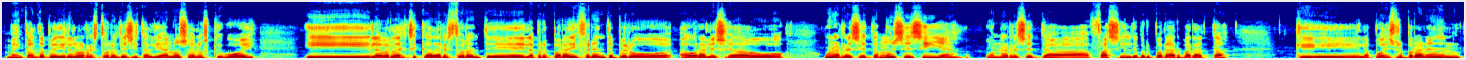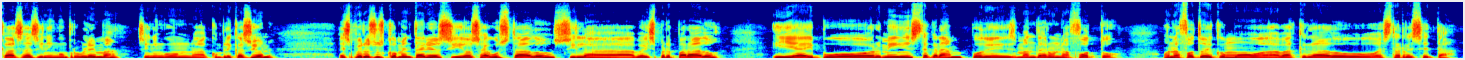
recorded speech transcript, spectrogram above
me encanta pedir en los restaurantes italianos a los que voy. Y la verdad es que cada restaurante la prepara diferente, pero ahora les he dado una receta muy sencilla, una receta fácil de preparar, barata, que la podéis preparar en casa sin ningún problema, sin ninguna complicación. Espero sus comentarios si os ha gustado, si la habéis preparado. Y ahí por mi Instagram podéis mandar una foto, una foto de cómo ha quedado esta receta.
